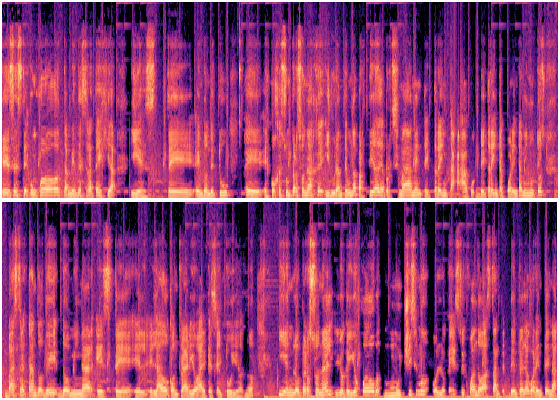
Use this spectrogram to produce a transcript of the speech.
que es este, un juego también de estrategia y este, en donde tú eh, escoges un personaje y durante una partida de aproximadamente 30 a, de 30 a 40 minutos vas tratando de dominar este, el, el lado contrario al que es el tuyo, ¿no? Y en lo personal, lo que yo juego muchísimo, o lo que estoy jugando bastante dentro de la cuarentena,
